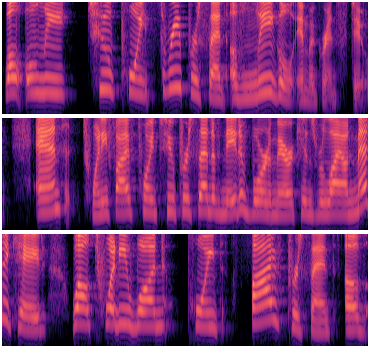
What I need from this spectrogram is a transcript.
while only 2.3% of legal immigrants do. And 25.2% of native born Americans rely on Medicaid, while 21.5% of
